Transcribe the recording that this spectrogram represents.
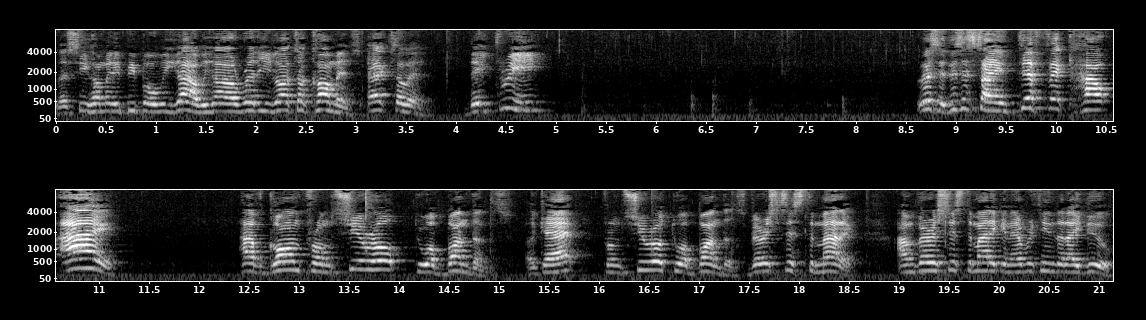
Let's see how many people we got. We got already lots of comments. Excellent. Day three. Listen, this is scientific how I have gone from zero to abundance. Okay? From zero to abundance. Very systematic. I'm very systematic in everything that I do.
